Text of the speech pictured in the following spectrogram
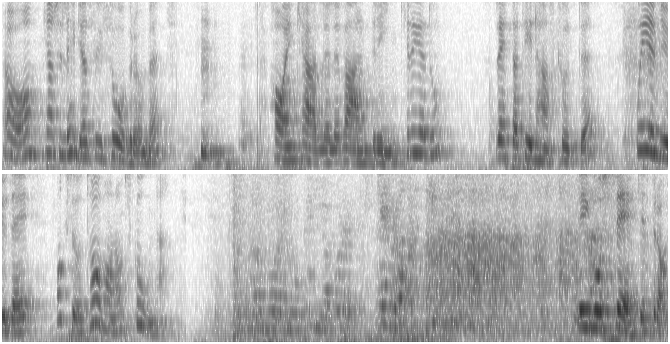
ja, kanske lägga sig i sovrummet. Hmm. Ha en kall eller varm drink redo. Rätta till hans kudde och erbjud dig också att ta av honom skorna. Det går säkert bra.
